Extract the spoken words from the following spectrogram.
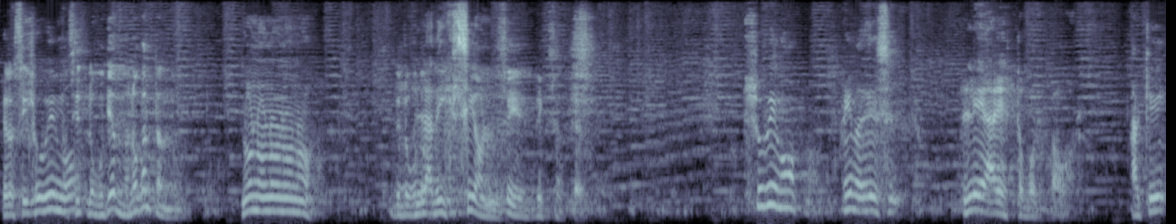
Pero sí, Subimos. sí, locuteando, no cantando. No, no, no, no, no. De. La dicción. Sí, dicción, claro. Subimos y me dice, lea esto, por favor. Aquí,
